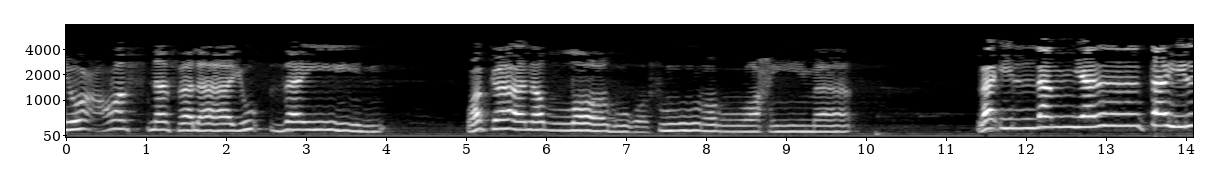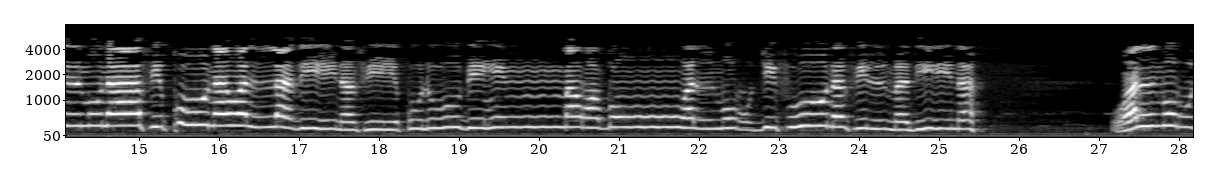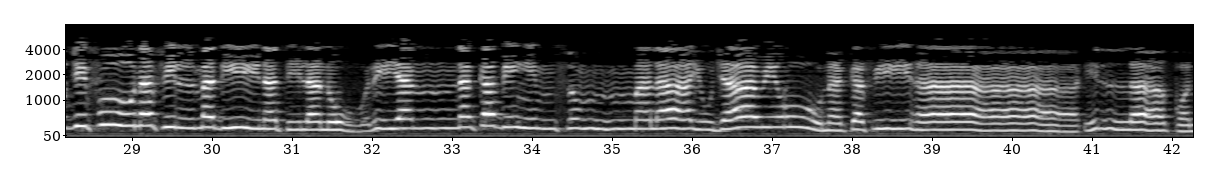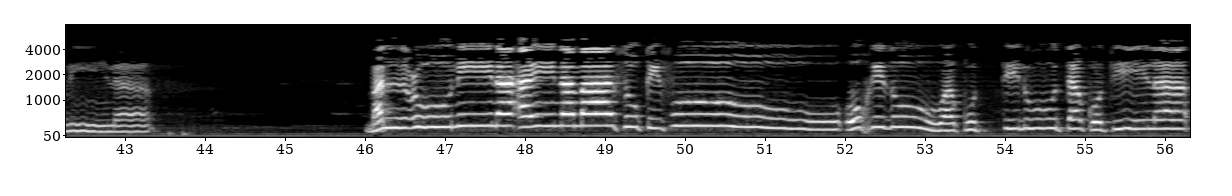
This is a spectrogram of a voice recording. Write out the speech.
يُعْرَفْنَ فَلَا يُؤْذَيْنَ. وَكَانَ اللَّهُ غَفُورًا رَّحِيمًا. لَئِن لَّمْ يَنتَهِ الْمُنَافِقُونَ وَالَّذِينَ فِي قُلُوبِهِم مَّرَضٌ وَالْمُرْجِفُونَ فِي الْمَدِينَةِ وَالْمُرْجِفُونَ فِي الْمَدِينَةِ لَنُغْرِيَنَّكَ بِهِمْ ثُمَّ لَا يُجَاوِرُونَكَ فِيهَا إِلَّا قَلِيلًا. مَلْعُونِينَ أَيْنَمَا ثُقِفُوا أُخِذُوا وَقُتِّلُوا تَقْتِيلًا.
